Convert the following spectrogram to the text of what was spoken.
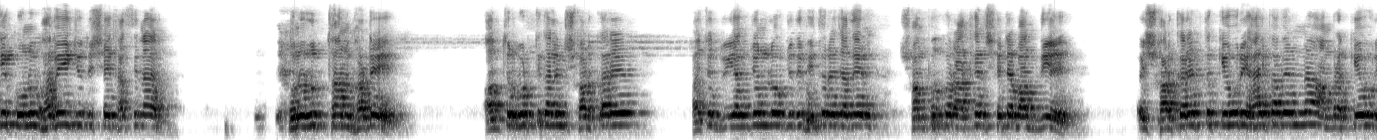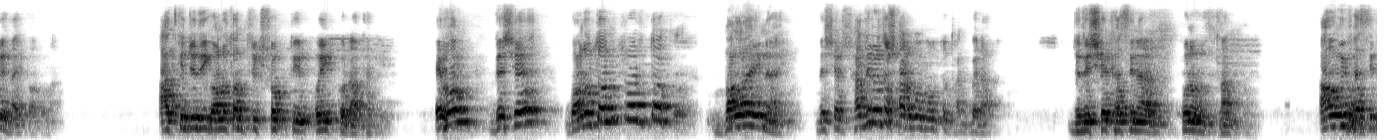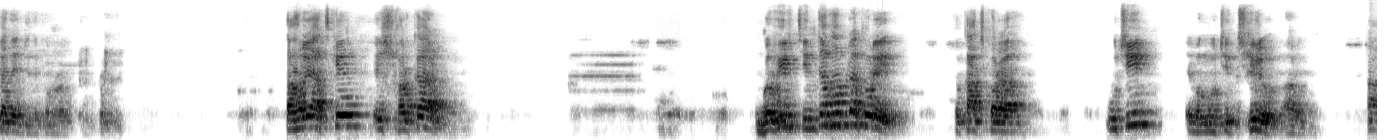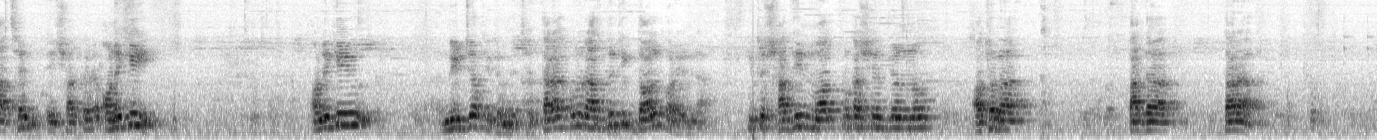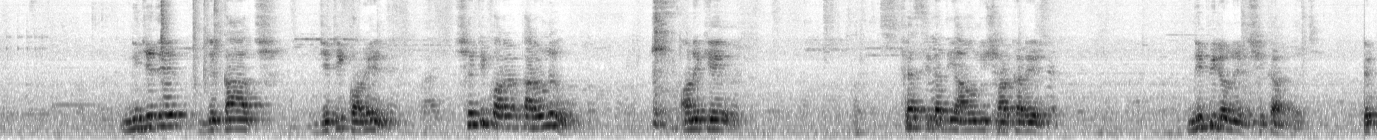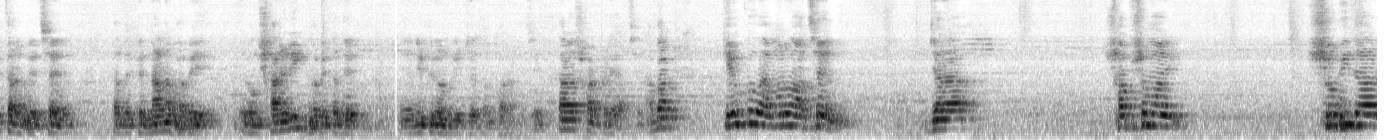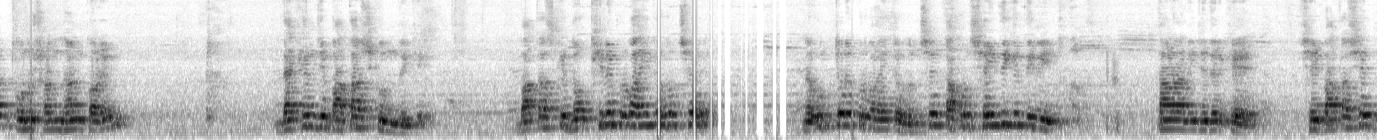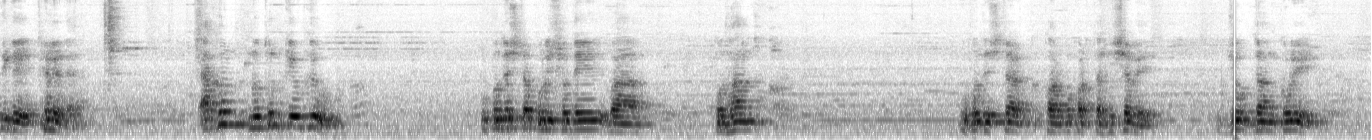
আজকে কোনোভাবেই যদি শেখ হাসিনার পুনরুত্থান ঘটে, অন্তর্বর্তীকালীন সরকারের হয়তো দুই একজন লোক যদি ভিতরে যাদের সম্পর্ক রাখেন সেটা বাদ দিয়ে, ওই সরকারের তো কেউ রেহাই পাবেন না, আমরা কেউ রেহাই পাবো না আজকে যদি গণতান্ত্রিক শক্তির ঐক্য না থাকে এবং দেশে গণতন্ত্রের তো বলাই নাই, দেশের স্বাধীনতা সার্বভৌমত্ব থাকবে না, যদি শেখ হাসিনার পুনরুত্থান আওয়ামী ফ্যাসিবাদের যদি পুনরুত্থান। তাহলে আজকে এই সরকার গভীর চিন্তা ভাবনা করে তো কাজ করা উচিত এবং উচিত ছিল আরও। আছেন এই সরকারের অনেকেই অনেকেই নির্যাতিত হয়েছে। তারা কোনো রাজনৈতিক দল করেন না, কিন্তু স্বাধীন মত প্রকাশের জন্য অথবা তারা তারা নিজেদের যে কাজ যেটি করেন করার কারণেও অনেকে ফ্যাসিবাদী আওয়ামী সরকারের নিপীড়নের শিকার হয়েছে, গ্রেপ্তার হয়েছে, তাদেরকে নানাভাবে এবং শারীরিকভাবে তাদের নিপীড়ন নির্যাতন করা হয়েছে। তারা সরকারে আছেন। আবার কেউ কেউ এমনও আছেন যারা সবসময় সুবিধার অনুসন্ধান করেন, দেখেন যে বাতাস কোন দিকে। বাতাস কি দক্ষিণে প্রবাহিত হচ্ছে, না উত্তরে প্রবাহিত হচ্ছে, তখন সেই দিকে তিনি তারা নিজেদেরকে সেই বাতাসের দিকে ঠেলে দেয় এখন নতুন কেউ কেউ উপদেষ্টা পরিষদে বা প্রধান উপদেষ্টা কর্মকর্তা হিসেবে যোগদান করে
